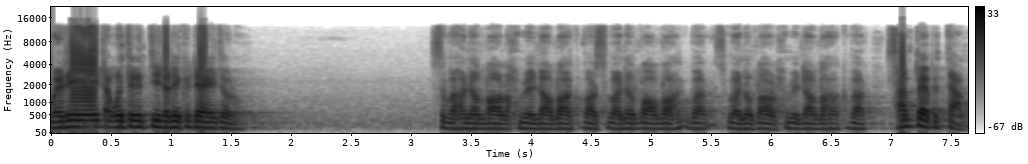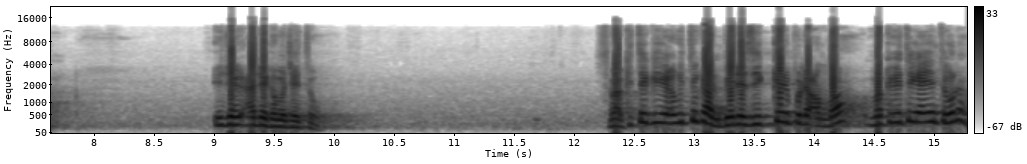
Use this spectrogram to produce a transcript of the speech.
Weret tak berhenti dalam kedai tu. Subhanallah, Alhamdulillah, Allah Akbar, Subhanallah, Allah Akbar, Subhanallah, Alhamdulillah, Allah Akbar. Sampai petang. Ini ada ke macam itu? Sebab kita ingat itu kan, bila zikir pada Allah, maka kita ingat itu lah.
